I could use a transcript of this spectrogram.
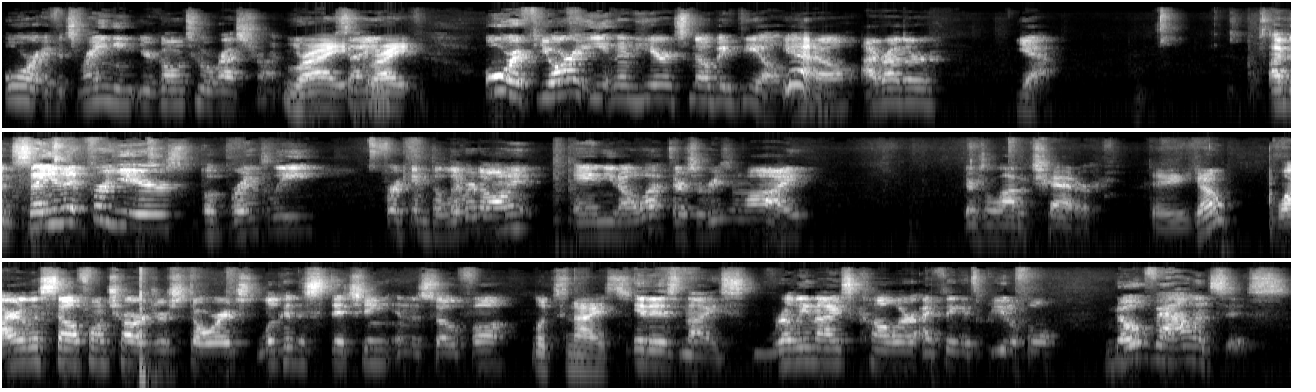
or if it's raining, you're going to a restaurant. You know Right. Right. Or if you are eating in here, it's no big deal. Yeah. You know, I rather, yeah. I've been saying it for years, but Brinkley freaking delivered on it. And you know what? There's a reason why. There's a lot of chatter. There you go. Wireless cell phone charger storage. Look at the stitching in the sofa. Looks nice. It is nice. Really nice color. I think it's beautiful. No valances.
